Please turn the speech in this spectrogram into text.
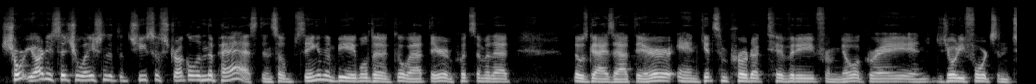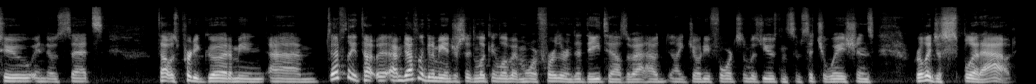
short yardage situations that the Chiefs have struggled in the past, and so seeing them be able to go out there and put some of that those guys out there and get some productivity from Noah Gray and Jody Fortson too in those sets thought was pretty good. I mean, um, definitely I'm definitely going to be interested in looking a little bit more further into details about how like Jody Fortson was used in some situations, really just split out.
